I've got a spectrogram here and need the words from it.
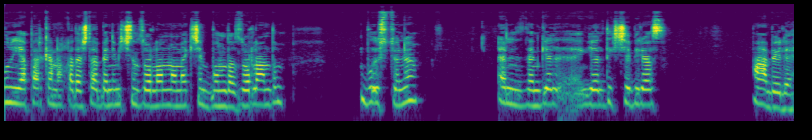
Bunu yaparken arkadaşlar benim için zorlanmamak için bunu da zorlandım. Bu üstünü elinizden gel geldikçe biraz ha böyle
